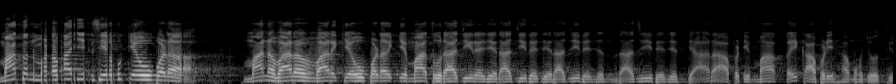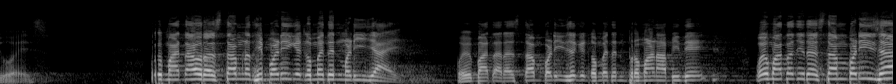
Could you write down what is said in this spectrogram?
માતન મળવા જઈએ છીએ એવું કેવું પડે. માને વારંવાર કેવું પડે કે માં, તું રાજી રહેજે રાજી રહેજે રાજી રહેજે રાજી રહેજે, ત્યારે આપણી માં કંઈક આપણી સામું જોતી હોય કોઈ માતાઓ રસ્તામાં નથી પડી કે ગમે તેને મળી જાય. કોઈ માતા રસ્તામાં પડી છે કે ગમે તેને પ્રમાણ આપી દે. કોઈ માતાજી રસ્તામાં પડી છે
